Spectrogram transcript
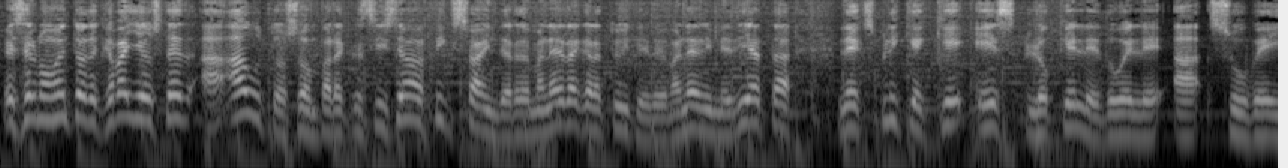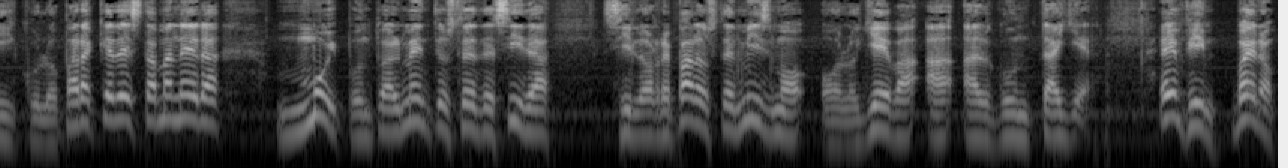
es el momento de que vaya usted a Autoson para que el sistema FixFinder de manera gratuita y de manera inmediata le explique qué es lo que le duele a su vehículo, para que de esta manera muy puntualmente usted decida si lo repara usted mismo o lo lleva a algún taller. En fin, bueno,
